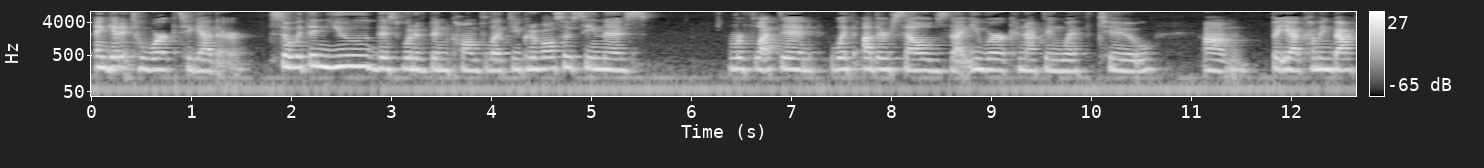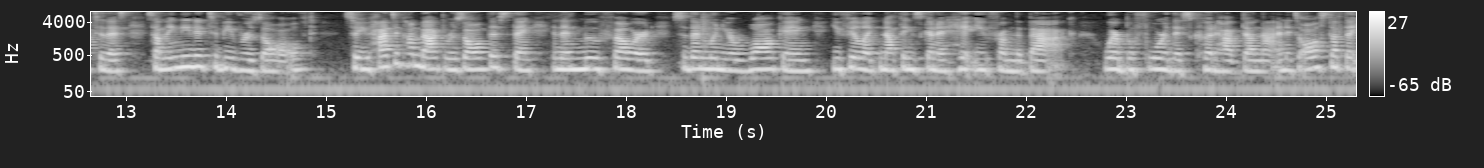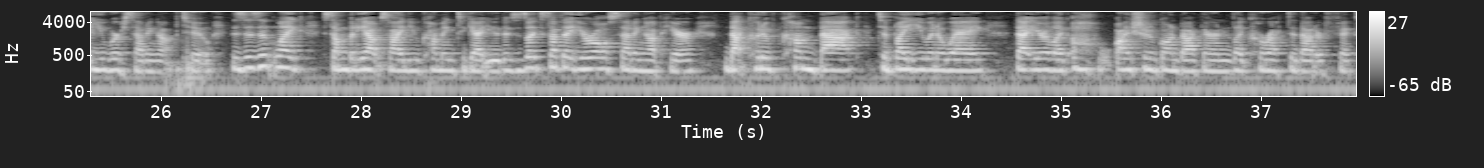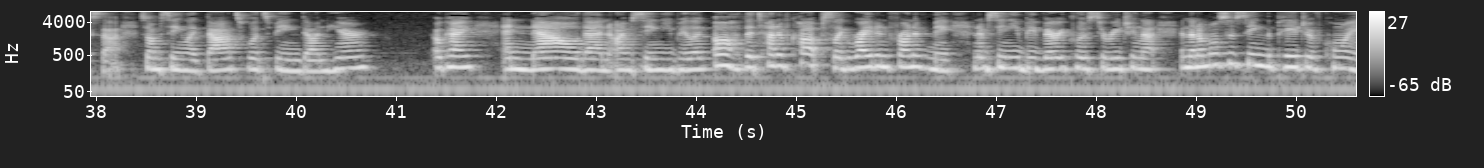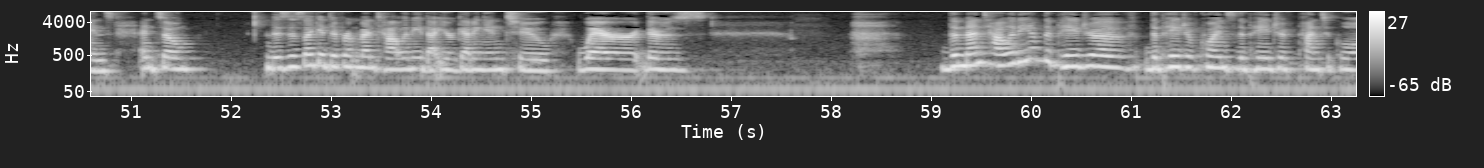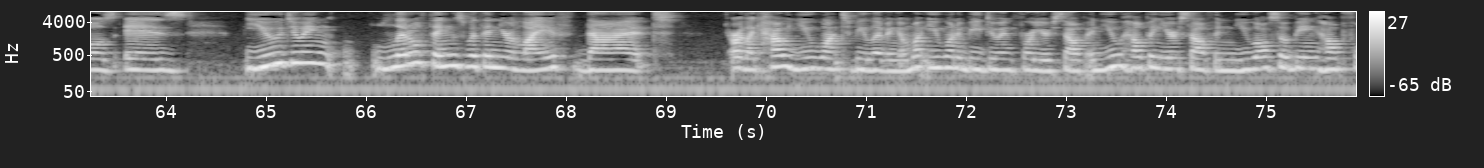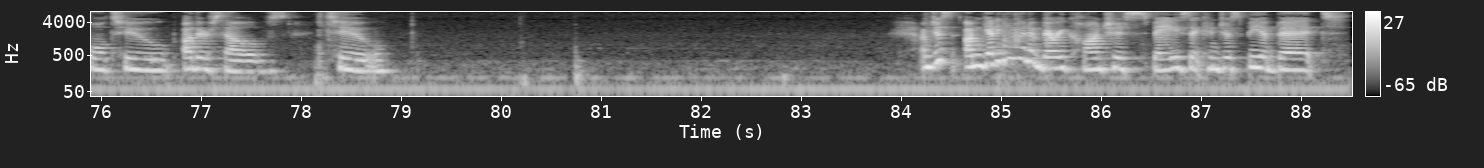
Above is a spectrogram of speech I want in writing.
and get it to work together so within you, this would have been conflict. You could have also seen this reflected with other selves that you were connecting with too. Um, but yeah, coming back to this, something needed to be resolved. So you had to come back, resolve this thing, and then move forward. So then when you're walking, you feel like nothing's going to hit you from the back where before this could have done that. And it's all stuff that you were setting up too. This isn't like somebody outside you coming to get you. This is like stuff that you're all setting up here that could have come back to bite you in a way that you're like, oh, I should have gone back there and like corrected that or fixed that. So I'm seeing like that's what's being done here. Okay. And now then I'm seeing you be like, oh, the 10 of cups, like right in front of me. And I'm seeing you be very close to reaching that. And then I'm also seeing the page of coins. And so this is like a different mentality that you're getting into where there's the mentality of the page of the page of coins, the page of pentacles is you doing little things within your life that are like how you want to be living and what you want to be doing for yourself and you helping yourself and you also being helpful to other selves too. I'm just I'm getting you in a very conscious space. It can just be a bit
